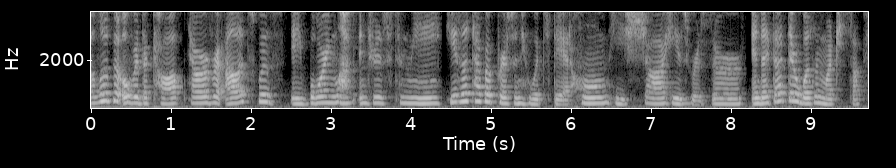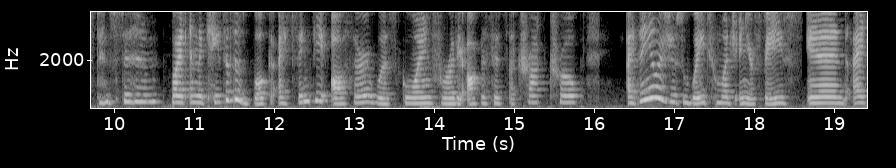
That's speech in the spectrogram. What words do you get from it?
a little bit over the top. However, Alex was a boring love interest to me. He's the type of person who would stay at home. He's shy, he's reserved, and I thought there wasn't much substance to him. But in the case of this book, I think the author was going for the opposites attract trope I think it was just way too much in your face and I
